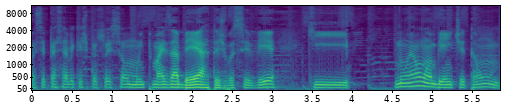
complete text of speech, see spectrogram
você percebe que as pessoas são muito mais abertas, você vê que não é um ambiente tão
